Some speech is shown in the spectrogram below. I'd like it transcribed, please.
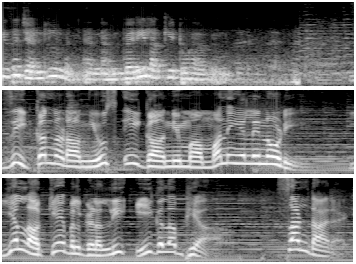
is a gentleman and I am very lucky to have him Zee Kannada news ಈಗ ನಿಮ್ಮ ಮನೆಯಲ್ಲೇ ನೋಡಿ. ಎಲ್ಲ ಕೇಬಲ್ಗಳಲ್ಲಿ ಈಗ ಲಭ್ಯ. ಸನ್ ಡೈರೆಕ್ಟ್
